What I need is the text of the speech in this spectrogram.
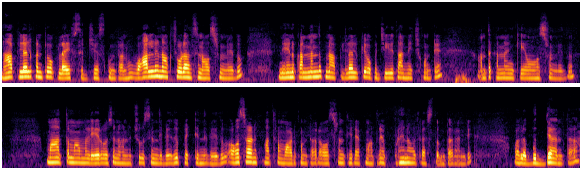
నా పిల్లలకంటూ ఒక లైఫ్ సెట్ చేసుకుంటాను. వాళ్ళు నాకు చూడాల్సిన అవసరం లేదు. నేను కన్నందుకు నా పిల్లలకి ఒక జీవితాన్ని ఇచ్చుకుంటే అంతకన్నా ఇంకేం అవసరం లేదు. మా అత్త మామలు ఏ రోజు నన్ను చూసింది లేదు పెట్టింది లేదు. అవసరానికి మాత్రం వాడుకుంటారు. అవసరం తీరాక మాత్రం ఎప్పుడైనా వదిలేస్తుంటారండి. వాళ్ళ బుద్ధి అంతా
